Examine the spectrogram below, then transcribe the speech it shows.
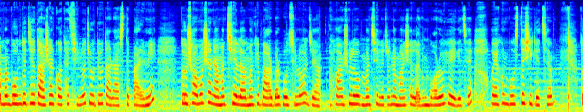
আমার বোনদের যেহেতু আসার কথা ছিল, যদিও তারা আসতে পারেনি। তো সমস্যা নেই, আমার ছেলে আমাকে বারবার বলছিল যে, আসলে আমার ছেলেটা না মার্শাল এখন বড় হয়ে গেছে, ও এখন বুঝতে শিখেছে। তো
